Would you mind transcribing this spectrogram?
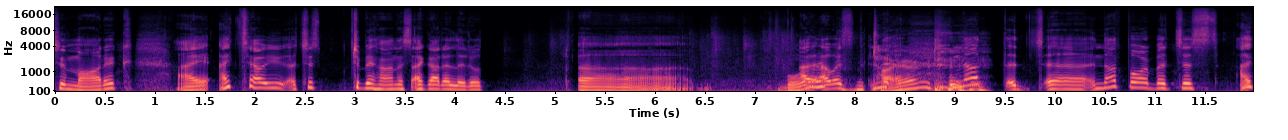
to Mautic, I I tell you uh, just to be honest, I got a little. Bored? I was tired. not uh, uh, not bored, but just I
